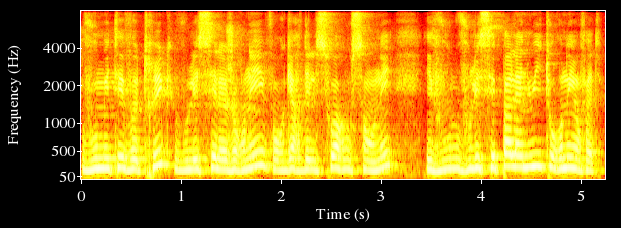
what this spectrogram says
vous mettez votre truc, vous laissez la journée, vous regardez le soir où ça en est, et vous vous laissez pas la nuit tourner en fait.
